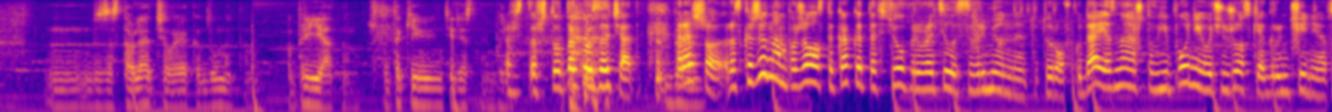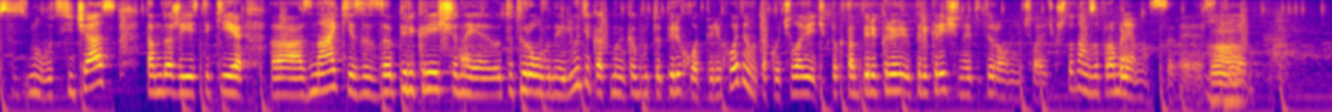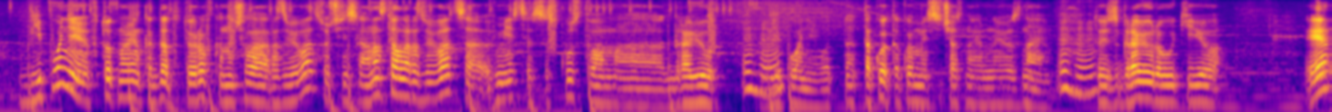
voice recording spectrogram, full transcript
заставляет человека думать там, о приятном, что такие интересные были. Что, что такое зачаток? Хорошо, расскажи нам, пожалуйста, как это все превратилось в современную татуировку. Да, я знаю, что в Японии очень жесткие ограничения, ну вот сейчас, там даже есть такие а, знаки за, за перекрещенные татуированные люди, как мы, как будто переход переходим, вот такой человечек, только там перекре- перекрещенный татуированный человечек. Что там за проблема с, э, с А? В Японии в тот момент, когда татуировка начала развиваться очень сильно, она стала развиваться вместе с искусством э, гравюр в Мгм, Японии. Вот такой, какой мы сейчас, наверное, ее знаем. мгм. То есть гравюры укиё э э,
